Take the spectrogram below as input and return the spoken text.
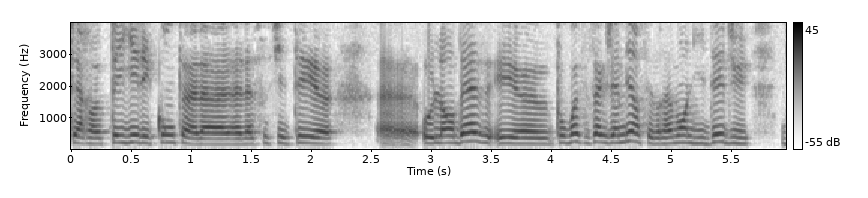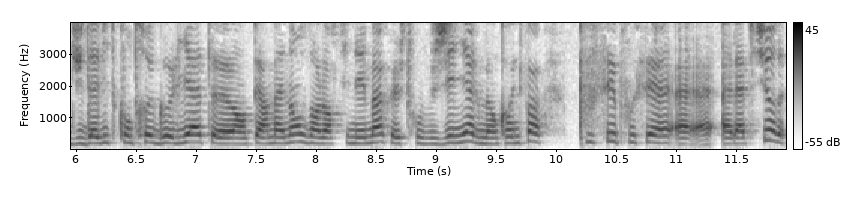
faire payer les comptes à la, à la société euh, euh hollandaise. Et euh, pour moi, c'est ça que j'aime bien. C'est vraiment l'idée du, du David contre Goliath euh, en permanence dans leur cinéma que je trouve génial. Mais encore une fois, poussé, poussé à, à, à l'absurde.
